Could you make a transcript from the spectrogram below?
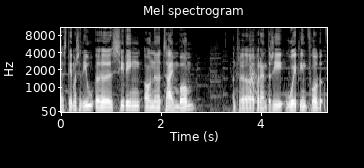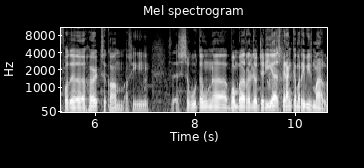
el tema se diu uh, Sitting on a Time Bomb, entre parèntesi, Waiting for the, for the Hurt to Come, o sigui, assegut a una bomba de rellotgeria esperant que m'arribis mal.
